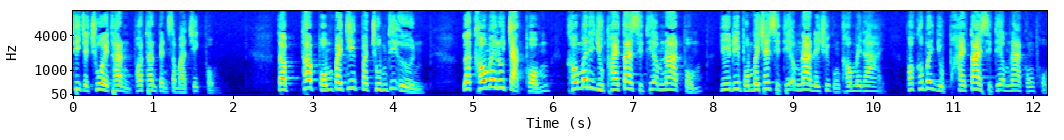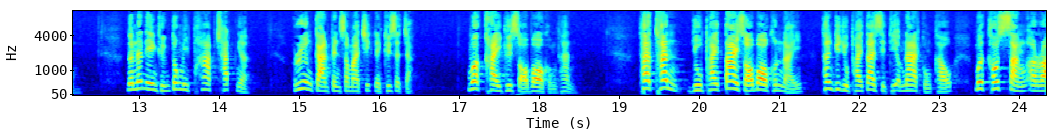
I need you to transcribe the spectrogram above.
ที่จะช่วยท่าน เพราะท่านเป็นสมาชิกผม แต่ถ้าผมไปที่ประชุมที่อื่น และเขาไม่รู้จักผม เขาไม่ได้อยู่ภายใต้สิทธิอำนาจผม อยู่ดีผมไปใช้สิทธิอำนาจในชีวิตของเขาไม่ได้ เพราะเขาไม่อยู่ภายใต้สิทธิอำนาจของผม ดังนั้นเองถึงต้องมีภาพชัดไงเรื่องการเป็นสมาชิกในคริสตจักร ว่าใครคือสอบอของท่าน ถ้าท่านอยู่ภายใต้สอบอคนไหน ท่านก็อยู่ภายใต้สิทธิอำนาจของเขา เมื่อเขาสั่งอะไร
